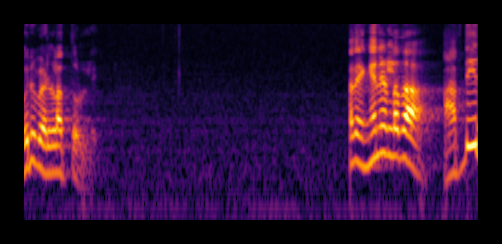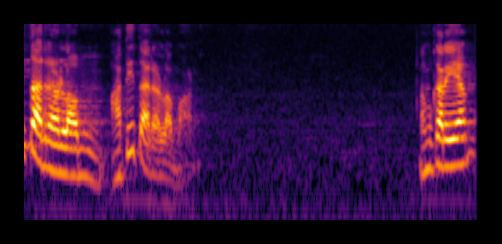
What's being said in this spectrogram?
ഒരു വെള്ളത്തുള്ളി. അതെങ്ങനെയുള്ളതാ? അതിതരളം അതിതരളമാണ്. നമുക്കറിയാം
